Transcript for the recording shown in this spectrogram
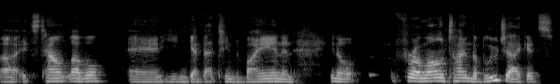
uh, its talent level and he can get that team to buy in. And, you know, for a long time, the Blue Jackets,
